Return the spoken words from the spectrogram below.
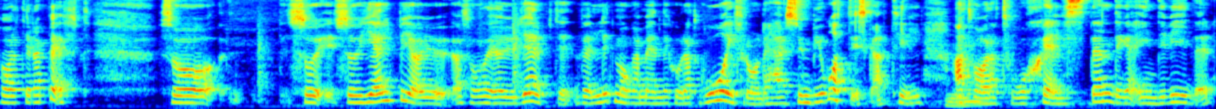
parterapeut så, så, så hjälper jag ju, alltså har jag ju hjälpt väldigt många människor att gå ifrån det här symbiotiska till att vara två självständiga individer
